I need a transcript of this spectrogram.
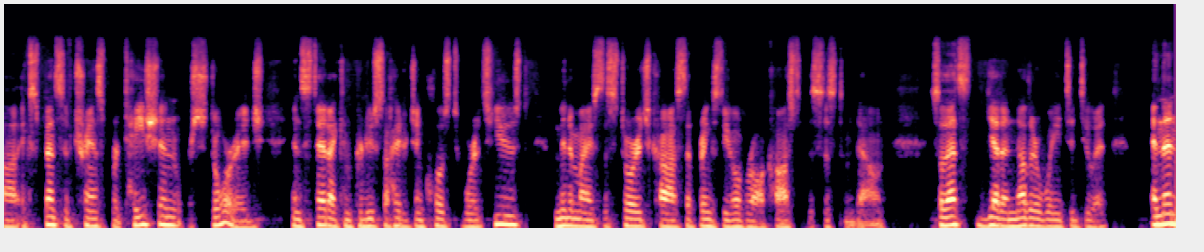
uh, expensive transportation or storage. Instead, I can produce the hydrogen close to where it's used, minimize the storage cost that brings the overall cost of the system down. So that's yet another way to do it. And then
